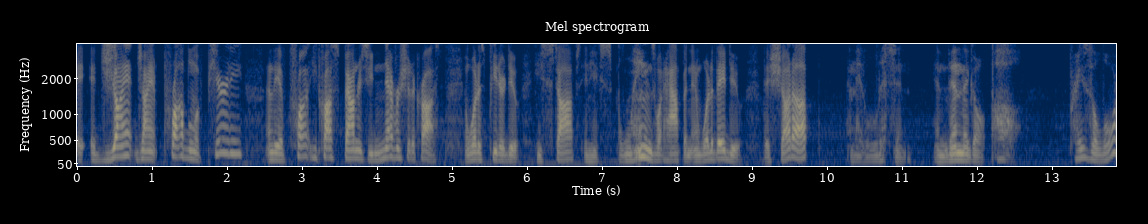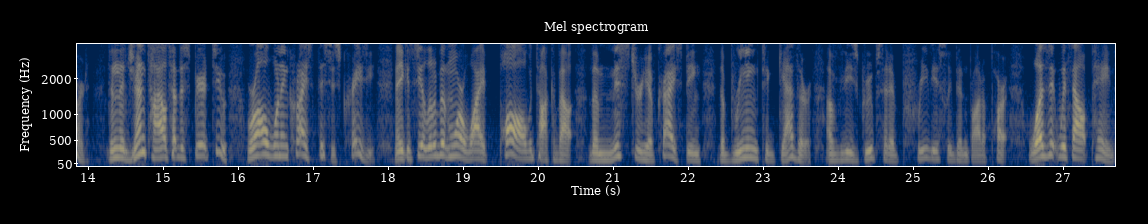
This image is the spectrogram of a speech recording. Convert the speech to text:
a, a giant, giant problem of purity, and they have he crossed boundaries he never should have crossed. And what does Peter do? He stops and he explains what happened. And what do they do? They shut up and they listen. And then they go, Oh, praise the Lord then the Gentiles have the Spirit too. We're all one in Christ. This is crazy. Now you can see a little bit more why Paul would talk about the mystery of Christ being the bringing together of these groups that have previously been brought apart. Was it without pain?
